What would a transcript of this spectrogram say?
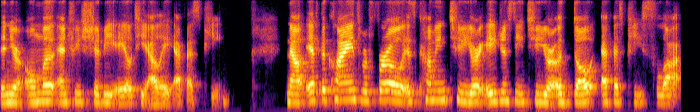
then your OMA entry should be AOT LA FSP. Now, if the client's referral is coming to your agency to your adult FSP slot,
